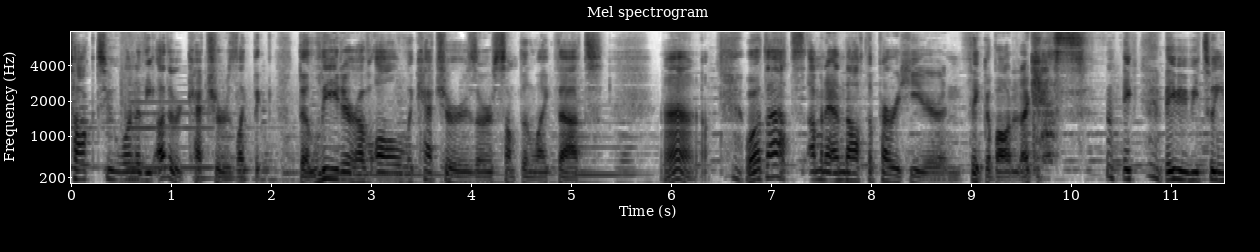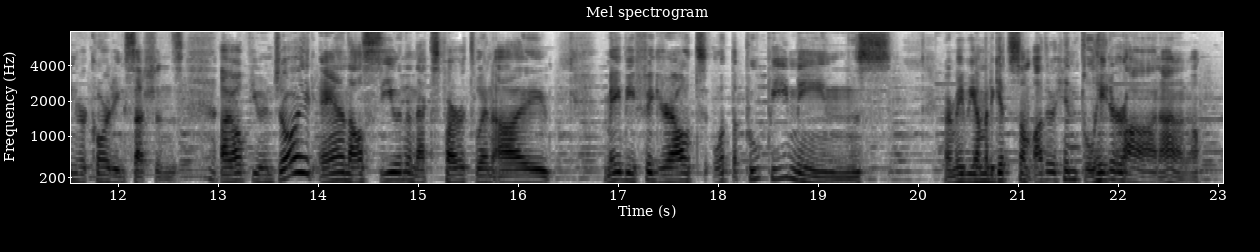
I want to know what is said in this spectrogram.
talk to one of the other catchers, like the, the leader of all the catchers, or something like that? Don't know. Well, that's I'm going to end off the part here and think about it, I guess. Maybe between recording sessions. I hope you enjoyed, and I'll see you in the next part when I maybe figure out what the poopy means. Or maybe I'm going to get some other hint later on, I don't know.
